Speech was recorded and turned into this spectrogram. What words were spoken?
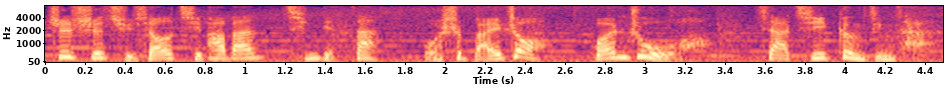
支持取消奇葩班，请点赞。我是白昼，关注我，下期更精彩。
